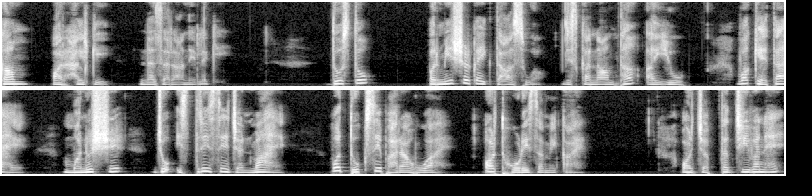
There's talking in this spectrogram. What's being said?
कम और हल्की नज़र आने लगी। दोस्तों, परमेश्वर का एक दास हुआ, जिसका नाम था अयूब वह कहता है, मनुष्य जो स्त्री से जन्मा है, वह दुख से भरा हुआ है और थोड़े समय का है। और जब तक जीवन है,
